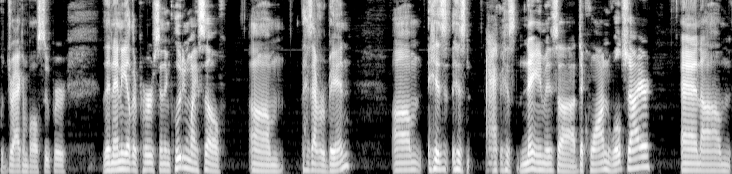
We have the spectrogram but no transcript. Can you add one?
with Dragon Ball Super than any other person, including myself, um, has ever been. Um, his his his name is uh Daquan Wiltshire, and um,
